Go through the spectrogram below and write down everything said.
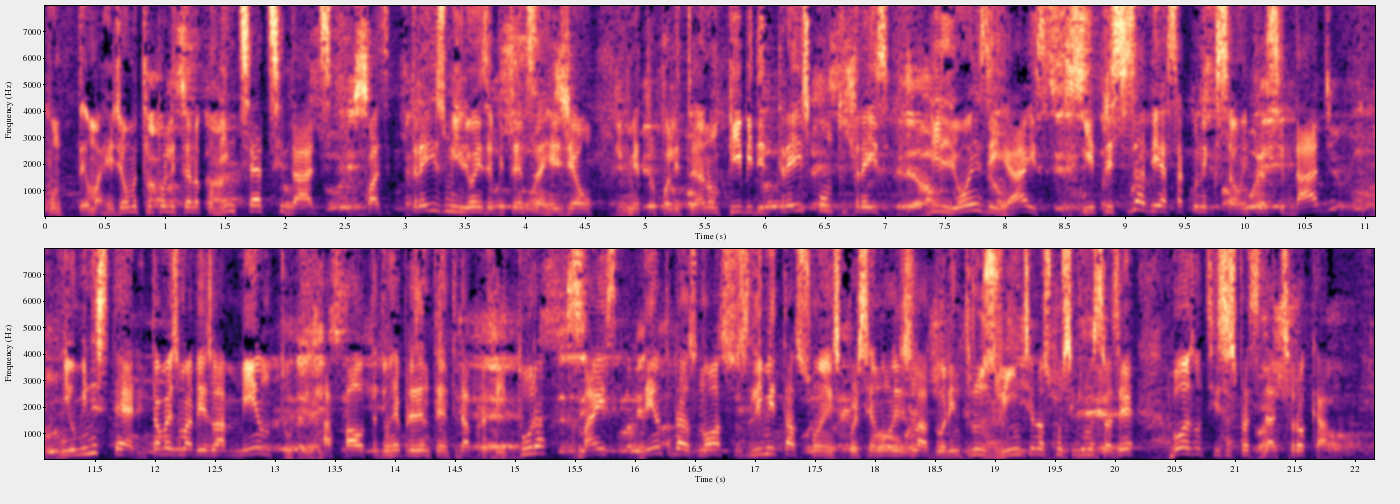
com uma região metropolitana com 27 cidades, quase 3 milhões de habitantes na região metropolitana, um PIB de 3,3 bilhões de reais e precisa haver essa conexão entre a cidade e o Ministério. Então, mais uma vez, lamento a falta de um representante da Prefeitura, mas dentro das nossas limitações, por sendo um legislador entre os 20, nós conseguimos trazer boas notícias para a cidade cidade de Sorocaba.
